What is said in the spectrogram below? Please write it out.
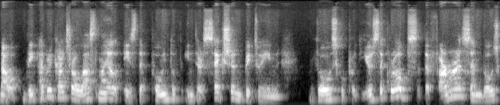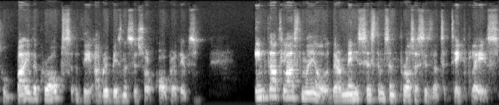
Now, the agricultural last mile is the point of intersection between those who produce the crops, the farmers, and those who buy the crops, the agribusinesses or cooperatives. In that last mile, there are many systems and processes that take place.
